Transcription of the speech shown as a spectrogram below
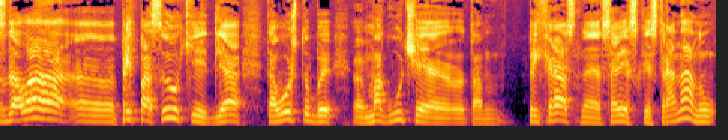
создала э, предпосылки для того, чтобы э, могучая, там, прекрасная советская страна, ну,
